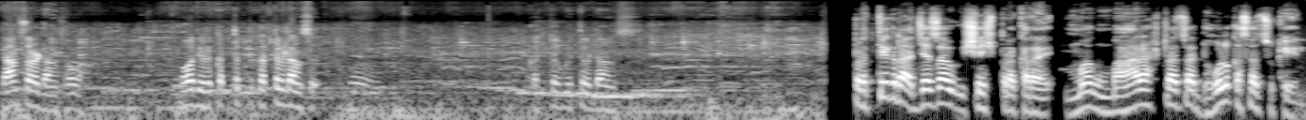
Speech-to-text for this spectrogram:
डान्स डान्स हो. हो तिकडे कथ्थक कथ्थक डान्स कथ्थक बिथक डान्स प्रत्येक राज्याचा विशेष प्रकार आहे. मग महाराष्ट्राचा ढोल कसा चुकेल?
